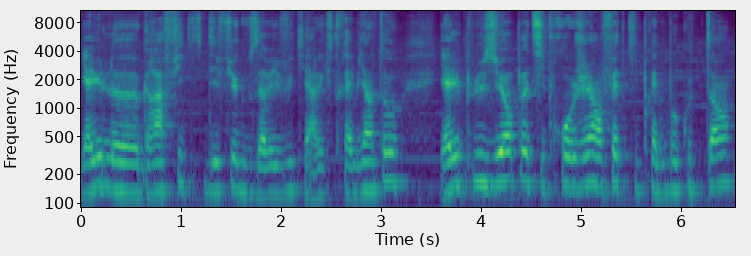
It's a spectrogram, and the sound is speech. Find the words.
il y a eu le graphique des que vous avez vu qui arrive très bientôt, il y a eu plusieurs petits projets en fait qui prennent beaucoup de temps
